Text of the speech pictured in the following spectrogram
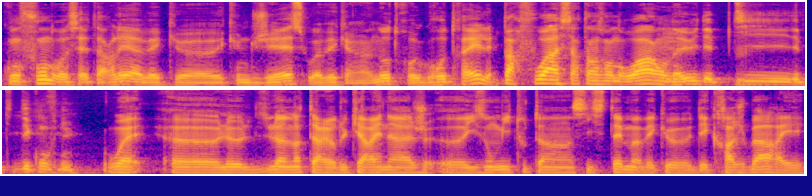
confondre cette Harley avec, euh, avec une GS ou avec un autre gros trail. Parfois, à certains endroits, on a eu des petits, des petites déconvenues. Ouais, euh, l'intérieur du carénage, euh, ils ont mis tout un système avec euh, des crash bars et,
